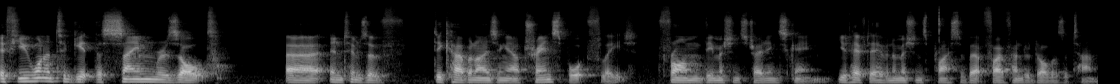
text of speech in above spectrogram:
if you wanted to get the same result uh, in terms of decarbonising our transport fleet from the emissions trading scheme, you'd have to have an emissions price of about $500 a tonne,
